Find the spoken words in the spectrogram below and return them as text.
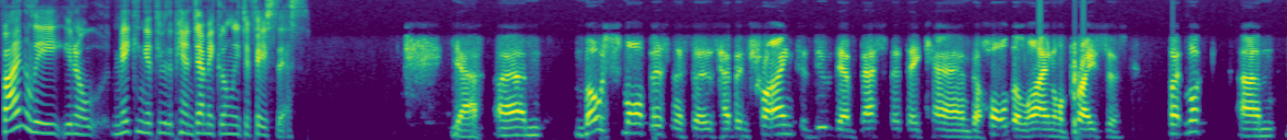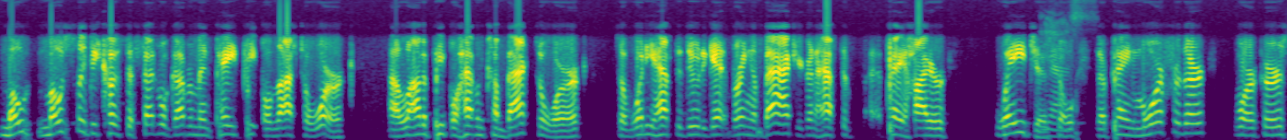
finally you know making it through the pandemic only to face this Yeah. Um, most small businesses have been trying to do their best that they can to hold the line on prices. But look, um, mo- mostly because the federal government paid people not to work, a lot of people haven't come back to work. So what do you have to do to get bring them back? You're going to have to pay higher wages. Yes. So they're paying more for their workers.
